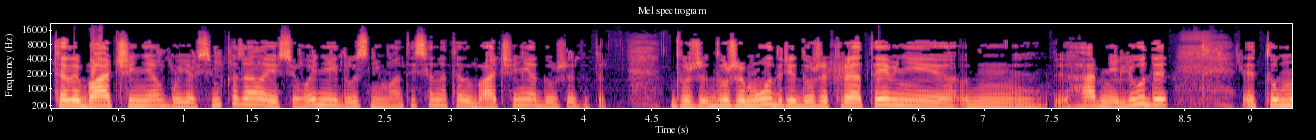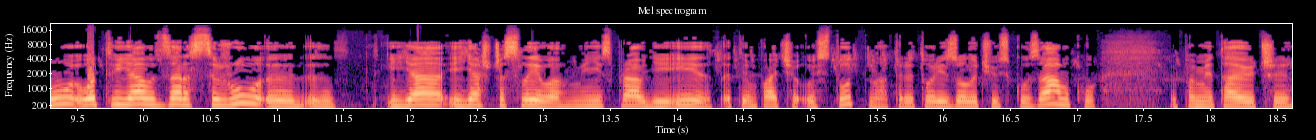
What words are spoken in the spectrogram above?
телебачення, бо я всім казала, я сьогодні йду зніматися на телебачення, дуже, дуже, дуже мудрі, дуже креативні, гарні люди. Е, Тому от я зараз сижу. е, І я, і я щаслива, мені справді, і тим паче ось тут, на території Золочівського замку, пам'ятаючи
